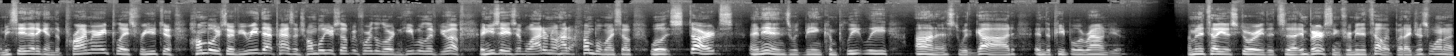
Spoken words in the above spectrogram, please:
Let me say that again. The primary place for you to humble yourself, if you read that passage, humble yourself before the Lord and he will lift you up. And you say yourself, well, I don't know how to humble myself. Well, it starts and ends with being completely honest with God and the people around you. I'm going to tell you a story that's uh, embarrassing for me to tell it, but I just want to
